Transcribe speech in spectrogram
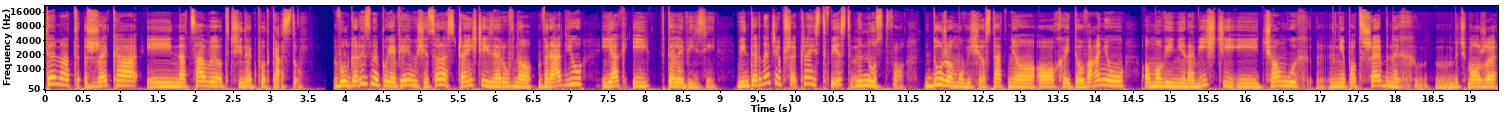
temat rzeka i na cały odcinek podcastu. Wulgaryzmy pojawiają się coraz częściej zarówno w radiu, jak i w telewizji. W internecie przekleństw jest mnóstwo. Dużo mówi się ostatnio o hejtowaniu, o mowie nienawiści i ciągłych, niepotrzebnych, być może,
